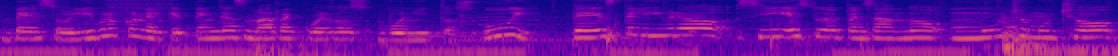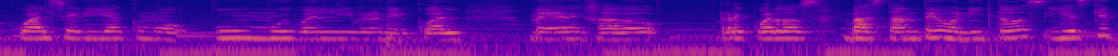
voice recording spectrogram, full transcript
beso, libro con el que tengas más recuerdos bonitos. Uy, de este libro sí estuve pensando mucho, mucho cuál sería como un muy buen libro en el cual me haya dejado recuerdos bastante bonitos y es que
